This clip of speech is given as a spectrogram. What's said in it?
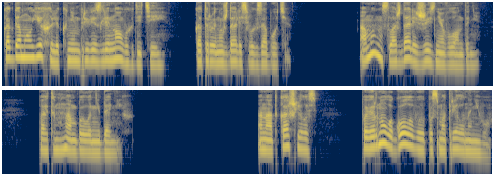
Когда мы уехали, к ним привезли новых детей, которые нуждались в их заботе. А мы наслаждались жизнью в Лондоне, поэтому нам было не до них». Она откашлялась, повернула голову и посмотрела на него.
